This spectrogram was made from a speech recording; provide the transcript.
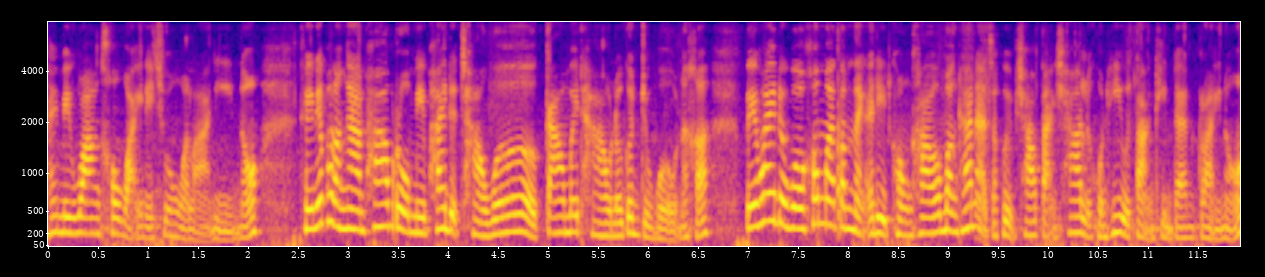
ให้ไม่ว่างเข้าไว้ในช่วงเวลานี้เนาะทีนี้พลังงานภาพรวมมีไพ่ The Tower ก้าวไม่เท้าแล้วก็ The World นะคะมีไพ่ The World เข้ามาตำแหน่งอดีตของเขา บางท่านอาจจะคุยกับชาวต่างชาติ หรือคนที่อยู่ต่างถิ่นแดนไกลเนาะ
